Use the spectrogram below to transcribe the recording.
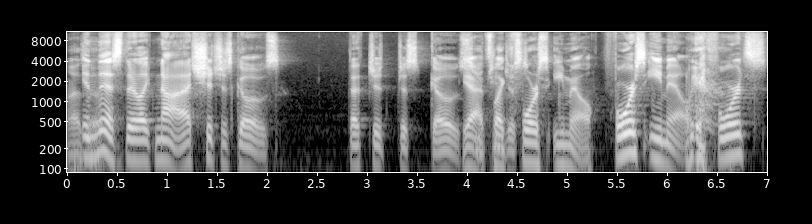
That's In a- this, they're like, nah, that shit just goes. That just just goes. Yeah, You it's like just force email. Force email, force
